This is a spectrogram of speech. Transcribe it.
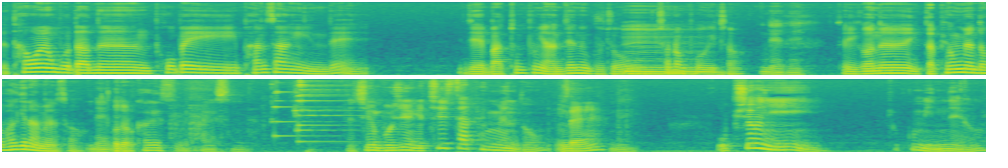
예. 타워형보다는 four bay 판상형인데 이제 맞통풍이 안 되는 구조처럼 음. 보이죠. 네네. 이거는 이따 평면도 확인하면서 네네. 보도록 하겠습니다. 알겠습니다. 자, 지금 보시는 게 74 평면도. 네. 네. 옵션이 조금 있네요.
